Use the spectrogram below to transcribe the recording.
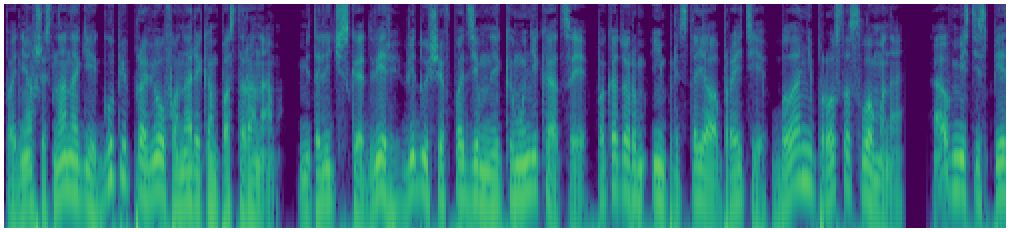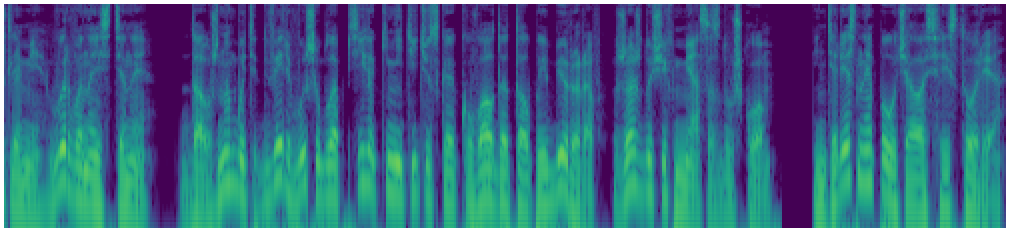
Поднявшись на ноги, Гуппи провел фонариком по сторонам. Металлическая дверь, ведущая в подземные коммуникации, по которым им предстояло пройти, была не просто сломана, а вместе с петлями вырвана из стены. Должно быть, дверь вышибла психокинетическая кувалда толпы бюреров, жаждущих мяса с душком. Интересная получалась история.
